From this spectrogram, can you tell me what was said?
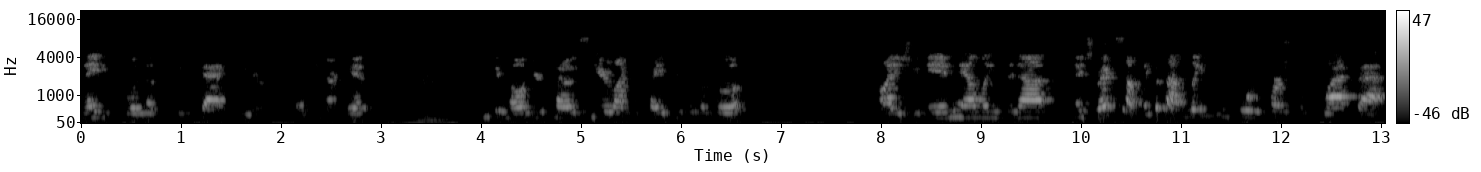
Maybe pulling those feet back here, opening our hips. You can hold your toes here like the pages of a book. All right, as you inhale, lengthen up. As you exhale, think about lengthening forward first with flat back.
